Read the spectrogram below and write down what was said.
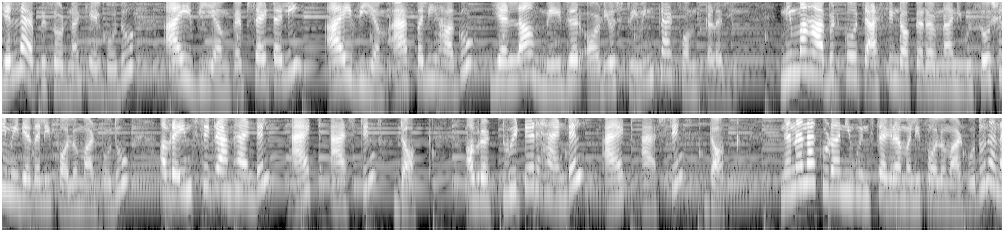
ಎಲ್ಲ ಎಪಿಸೋಡ್ನ ಕೇಳ್ಬೋದು. ಐ ವಿ ಎಂ ವೆಬ್ಸೈಟಲ್ಲಿ, ಐ ವಿ ಎಂ ಆ್ಯಪಲ್ಲಿ ಹಾಗೂ ಎಲ್ಲ ಮೇಜರ್ ಆಡಿಯೋ ಸ್ಟ್ರೀಮಿಂಗ್ ಪ್ಲ್ಯಾಟ್ಫಾರ್ಮ್ಸ್ಗಳಲ್ಲಿ ನಿಮ್ಮ ಹ್ಯಾಬಿಟ್ ಕೋಚ್ ಆಸ್ಟಿನ್ ಡಾಕ್ಟರ್ ಅವ್ರನ್ನ ನೀವು ಸೋಷಿಯಲ್ ಮೀಡಿಯಾದಲ್ಲಿ ಫಾಲೋ ಮಾಡ್ಬೋದು. ಅವರ Instagram handle at Austin doc ಅವರ Twitter handle at Austin doc ನನ್ನನ್ನು ಕೂಡ ನೀವು ಇನ್ಸ್ಟಾಗ್ರಾಮಲ್ಲಿ ಫಾಲೋ ಮಾಡ್ಬೋದು. ನನ್ನ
